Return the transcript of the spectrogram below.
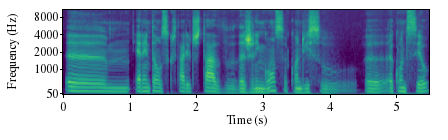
Uh, era então o secretário de Estado da Geringonça quando isso uh, aconteceu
